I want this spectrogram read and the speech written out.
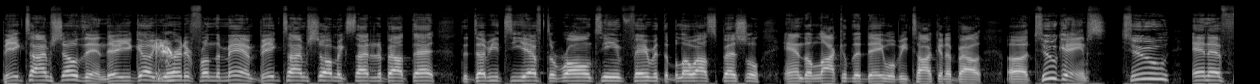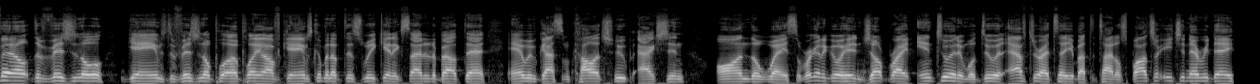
big time show then. There you go. You heard it from the man. Big time show. I'm excited about that. The WTF, the wrong team favorite, the blowout special, and the lock of the day. We'll be talking about uh, two games two NFL divisional games, divisional playoff games coming up this weekend. Excited about that. And we've got some college hoop action on the way. So we're going to go ahead and jump right into it, and we'll do it after I tell you about the title sponsor each and every day,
